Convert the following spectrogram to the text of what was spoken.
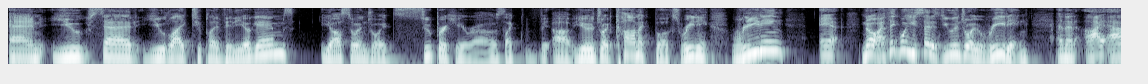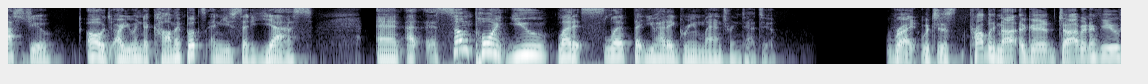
And you said you like to play video games. You also enjoyed superheroes, like uh, you enjoyed comic books, reading, reading. And no, I think what you said is you enjoy reading. And then I asked you, "Oh, are you into comic books?" And you said yes. And at, at some point, you let it slip that you had a Green Lantern tattoo. right, which is probably not a good job interview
